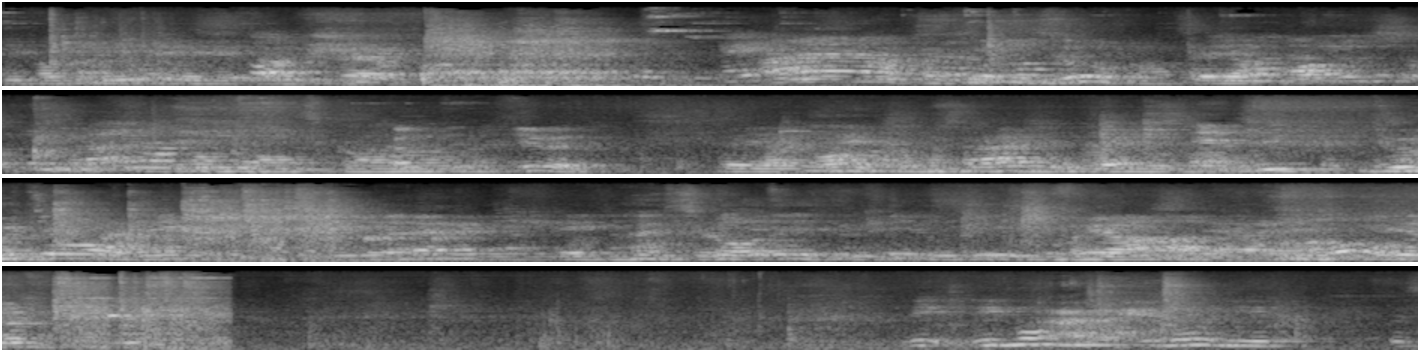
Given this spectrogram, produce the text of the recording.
die van afgevraagd. Ah ja, dat is niet zo. Zijn Japanners of Fransen? Komt het duwen. Zijn Japanners of Fransen? Doe het jongen, nee. School Ja, Die, die mogen gewoon hier. Dus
